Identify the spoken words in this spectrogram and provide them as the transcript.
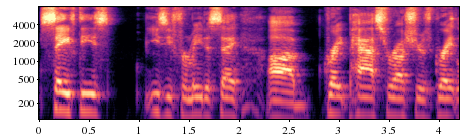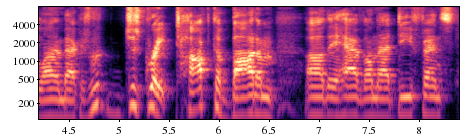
safeties easy for me to say. Uh, great pass rushers, great linebackers, just great top to bottom. Uh, they have on that defense.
